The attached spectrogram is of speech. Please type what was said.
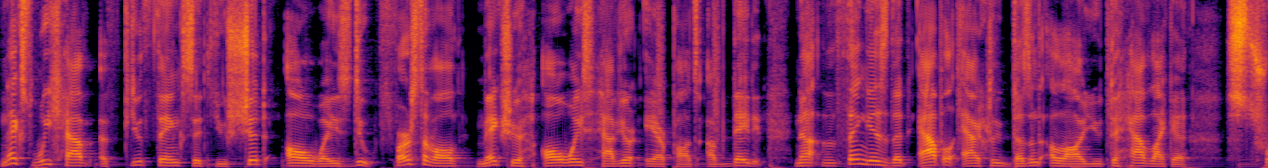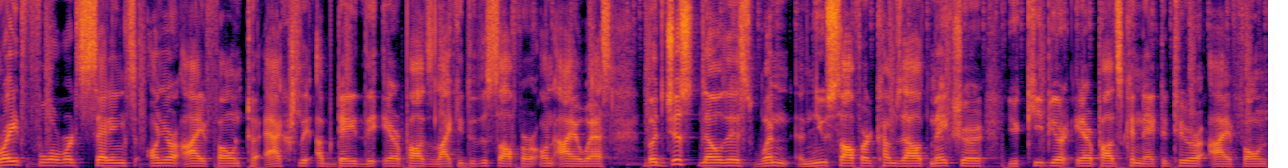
Next, we have a few things that you should always do. First of all, make sure you always have your AirPods updated. Now, the thing is that Apple actually doesn't allow you to have like a straightforward settings on your iPhone to actually update the AirPods like you do the software on iOS. But just know this when a new software comes out, make sure you keep your AirPods connected to your iPhone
